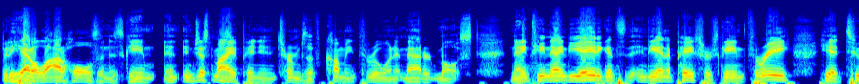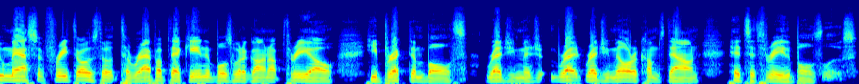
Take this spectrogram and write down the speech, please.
But he had a lot of holes in his game, in, in just my opinion, in terms of coming through when it mattered most. 1998 against the Indiana Pacers, game three, he had two massive free throws to, to wrap up that game. The Bulls would have gone up 3 0. He bricked them both. Reggie, Reggie Miller comes down, hits a three, the Bulls lose.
